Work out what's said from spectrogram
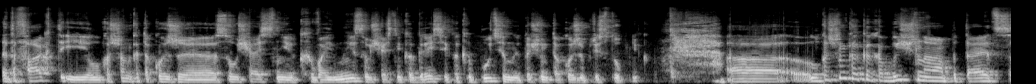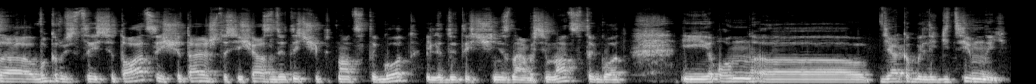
это факт, и Лукашенко такой же соучастник войны, соучастник агрессии, как и Путин, и точно такой же преступник. А, Лукашенко, как обычно, пытается выкрутиться из ситуации, считая, что сейчас 2015 год или 2000, не знаю, 2018 год, и он э, якобы легитимный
